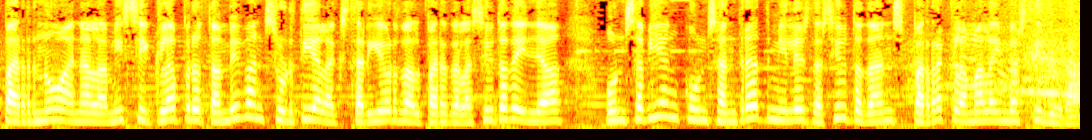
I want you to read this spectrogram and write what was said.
per no anar a l'hemicicle, però també van sortir a l'exterior del Parc de la Ciutadella, on s'havien concentrat milers de ciutadans per reclamar la investidura.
